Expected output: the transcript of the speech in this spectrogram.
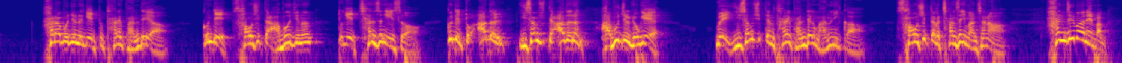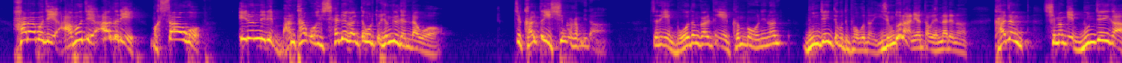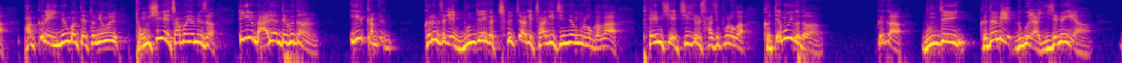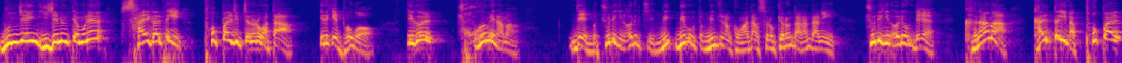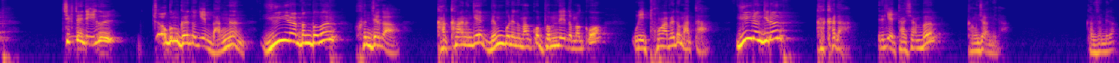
할아버지는 이게 또 탄핵 반대야. 근데 40, 50대 아버지는 또 이게 찬성이 있어. 근데 또 아들, 20, 30대 아들은 아버지를 요게 왜 20, 30대는 탄핵 반대가 많으니까 40, 50대가 찬성이 많잖아. 한 집안에 막 할아버지, 아버지, 아들이 막 싸우고 이런 일이 많다고 이 세대 갈등으로 또 연결된다고. 즉 갈등이 심각합니다. 저는 이 모든 갈등의 근본 원인은 문재인 때부터 보거든. 이 정도는 아니었다고 옛날에는. 가장 심한 게 문재인이가 박근혜 이명박 대통령을 동시에 잡아오면서 이게 말이 안 되거든. 이게 깜짝 그러면서 이게 문재인이가 철저하게 자기 진영으로 가가 TMC의 지지율 40%가 그 때문이거든. 그러니까 문재인 그다음에 누구야 이재명이야. 문재인 이재명 때문에 사회 갈등이 폭발 직전으로 왔다 이렇게 보고 이걸 조금이나마 근데 뭐 줄이기는 어렵지 미, 미국도 민주당 공화당 서로 결혼도 안 한다니 줄이기는 어려운데 그나마 갈등이 막 폭발 직전인데 이걸 조금 그래도 이게 막는 유일한 방법은 헌재가 각하하는 게 명분에도 맞고 법리에도 맞고 우리 통합에도 맞다. 유일한 길은 각하다. 이렇게 다시 한번 강조합니다. 감사합니다.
